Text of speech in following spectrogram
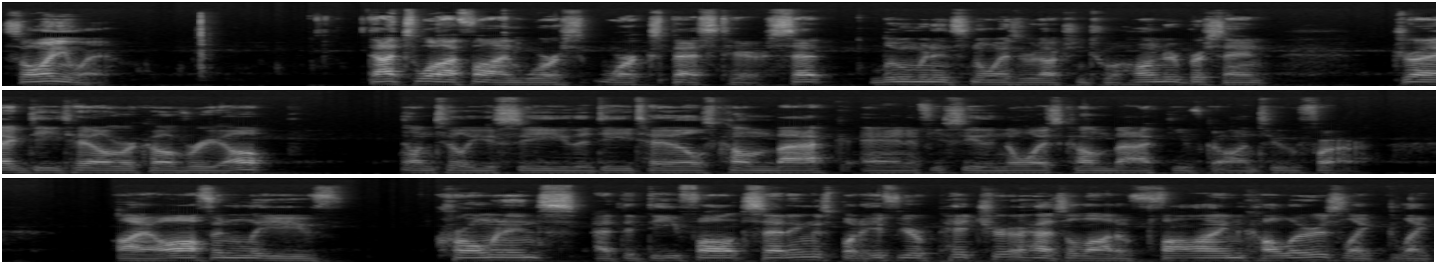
So anyway, that's what I find works, works best here. Set luminance noise reduction to 100%, drag detail recovery up until you see the details come back, and if you see the noise come back, you've gone too far. I often leave chrominance at the default settings, but if your picture has a lot of fine colors, like like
